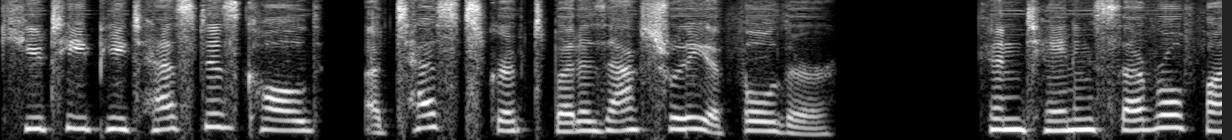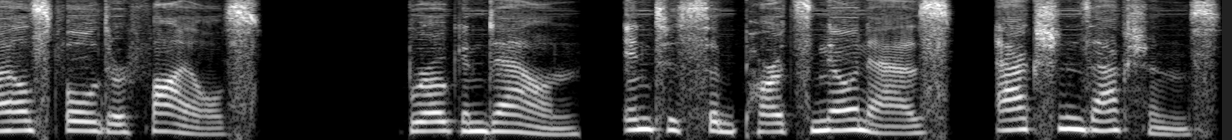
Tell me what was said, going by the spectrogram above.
QTP test is called a test script but is actually a folder containing several files folder files broken down into subparts known as actions actions.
